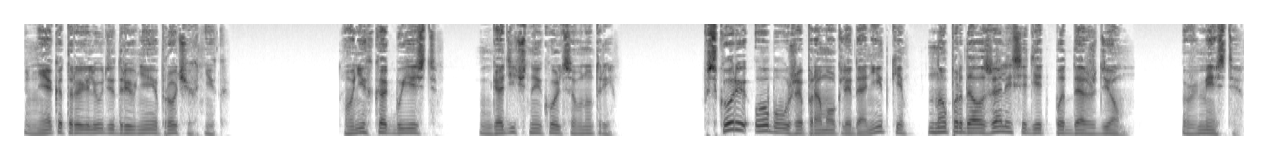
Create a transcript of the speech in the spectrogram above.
Некоторые люди древнее прочих, Ник. У них как бы есть годичные кольца внутри. Вскоре оба уже промокли до нитки, но продолжали сидеть под дождем, вместе.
